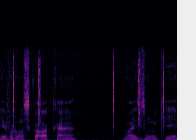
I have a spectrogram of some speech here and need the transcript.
e vamos colocar mais um aqui,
